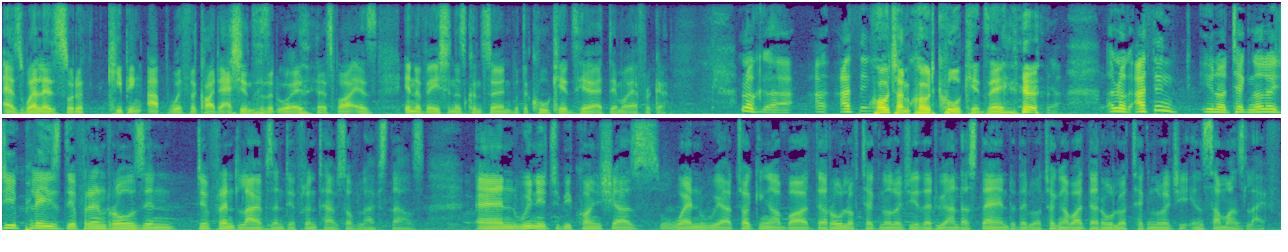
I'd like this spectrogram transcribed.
as well as sort of keeping up with the Kardashians, as it were, as far as innovation is concerned, with the cool kids here at Demo Africa. Look, uh, I, I, think quote unquote cool kids, eh? yeah. Look, I think you know technology plays different roles in different lives and different types of lifestyles. And we need to be conscious when we are talking about the role of technology that we understand that we are talking about the role of technology in someone's life.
